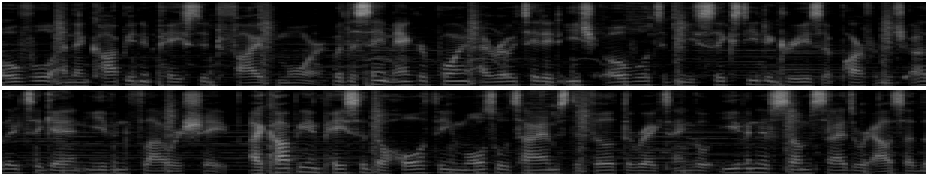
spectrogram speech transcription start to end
oval and then copied and pasted five more. With the same anchor point, I rotated each oval to be 60 degrees apart from each other to get an even flower shape. I copy and pasted the whole thing multiple times times to fill out the rectangle even if some sides were outside the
